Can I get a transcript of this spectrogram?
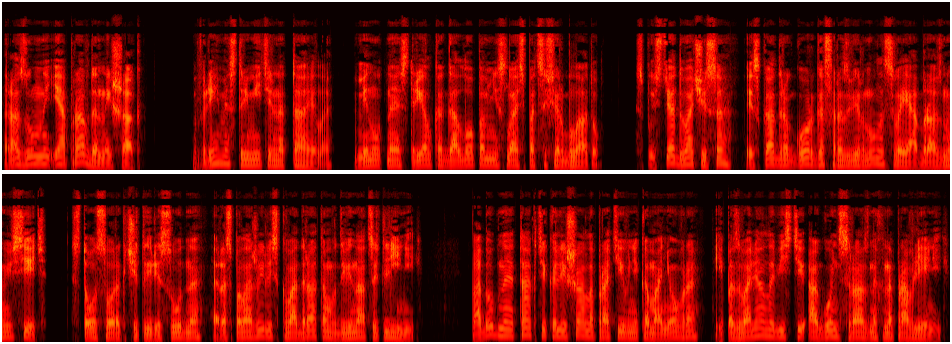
Разумный и оправданный шаг. Время стремительно таяло. Минутная стрелка галопом неслась по циферблату. Спустя два часа эскадра горгов развернула своеобразную сеть. 144 судна расположились квадратом в 12 линий. Подобная тактика лишала противника маневра и позволяла вести огонь с разных направлений.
